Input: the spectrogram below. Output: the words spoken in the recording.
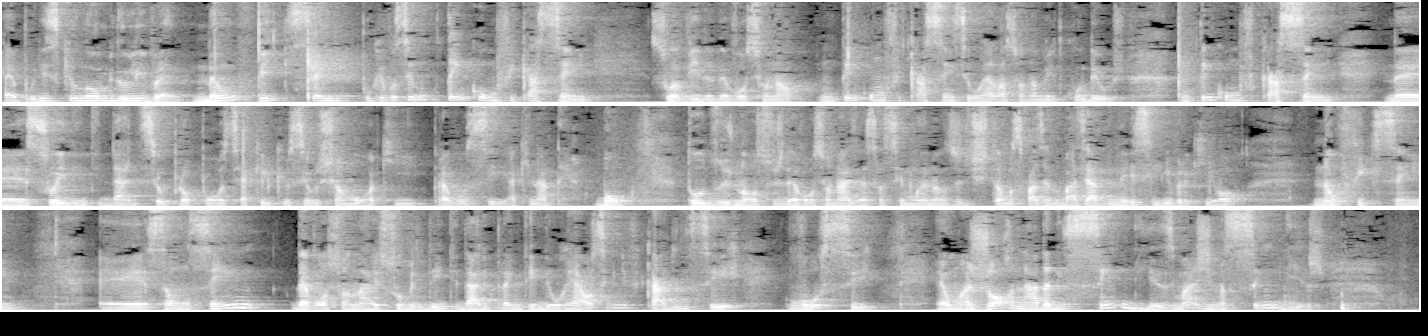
É por isso que o nome do livro é Não Fique Sem, porque você não tem como ficar sem sua vida devocional. Não tem como ficar sem seu relacionamento com Deus. Não tem como ficar sem né, sua identidade, seu propósito, aquilo que o Senhor chamou aqui para você, aqui na Terra. Bom, todos os nossos devocionais essa semana nós estamos fazendo baseado nesse livro aqui, ó não fique sem. É, são 100 devocionais sobre identidade para entender o real significado de ser você. É uma jornada de 100 dias, imagina, 100 dias.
